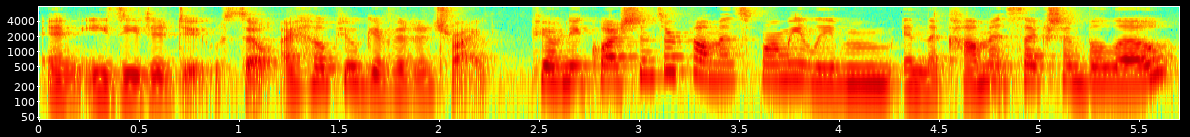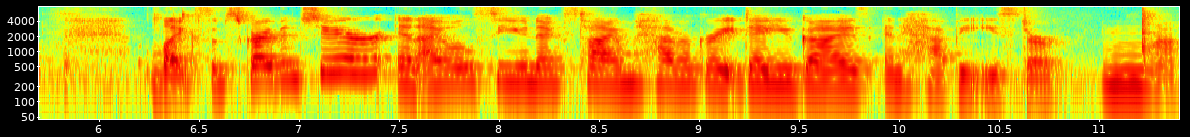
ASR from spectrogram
and easy to do. So I hope you'll give it a try. If you have any questions or comments for me, leave them in the comment section below. Like, subscribe, and share, and I will see you next time. Have a great day, you guys, and happy Easter. Mwah.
